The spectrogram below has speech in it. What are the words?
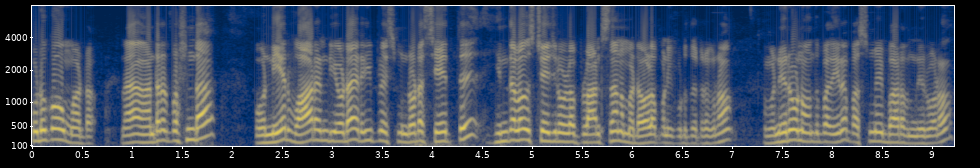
கொடுக்கவும் மாட்டோம். நான் ஹண்ட்ரட் பர்சண்ட்டாக ஒன் இயர் வாரண்டியோட ரீப்ளேஸ்மெண்ட்டோட சேர்த்து இந்த அளவு ஸ்டேஜில் உள்ள பிளான்ஸ் தான் நம்ம டெவலப் பண்ணி கொடுத்துட்ருக்குறோம். நம்ம நிறுவனம் வந்து பார்த்திங்கன்னா பசுமை பாரதம் நிறுவனம்.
